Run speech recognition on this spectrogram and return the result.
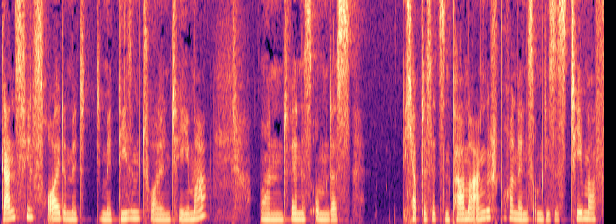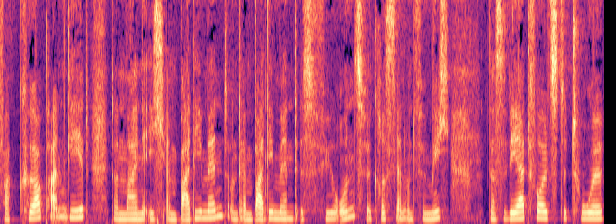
ganz viel Freude mit, mit diesem tollen Thema. Und wenn es um das ich habe das jetzt ein paar Mal angesprochen, wenn es um dieses Thema Verkörpern geht, dann meine ich Embodiment und Embodiment ist für uns, für Christian und für mich das wertvollste Tool,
